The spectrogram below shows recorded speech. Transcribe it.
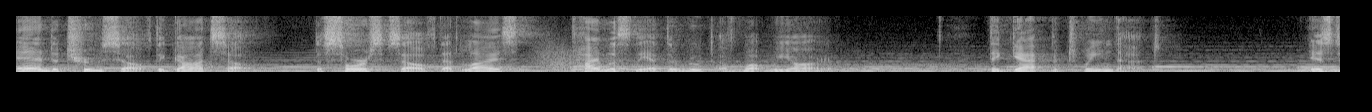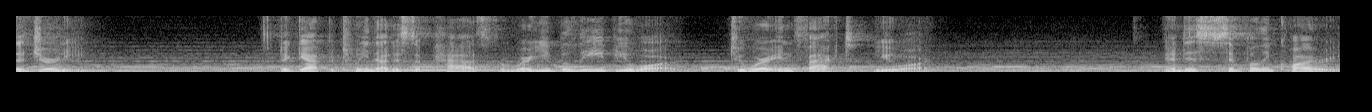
and the true self, the God self, the source self that lies timelessly at the root of what we are. The gap between that is the journey. The gap between that is the path from where you believe you are to where in fact you are. And this simple inquiry,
